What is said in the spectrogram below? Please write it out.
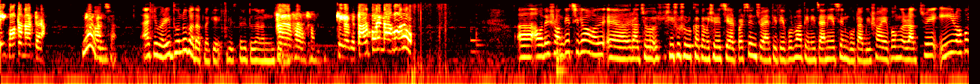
এই ঘটনাটা? আচ্ছা। একেবারেই ধন্যবাদ আপনাকে বিস্তারিত জানানোর জন্য। হ্যাঁ হ্যাঁ হ্যাঁ। ঠিক আছে। তারপরে না হয় আমাদের সঙ্গে ছিল আমাদের রাজ্য শিশু সুরক্ষা কমিশনের চেয়ারপারসন জয়ন্তী দেববর্মা। তিনি জানিয়েছেন, গোটা বিষয় এবং রাজ্যে এই রকম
